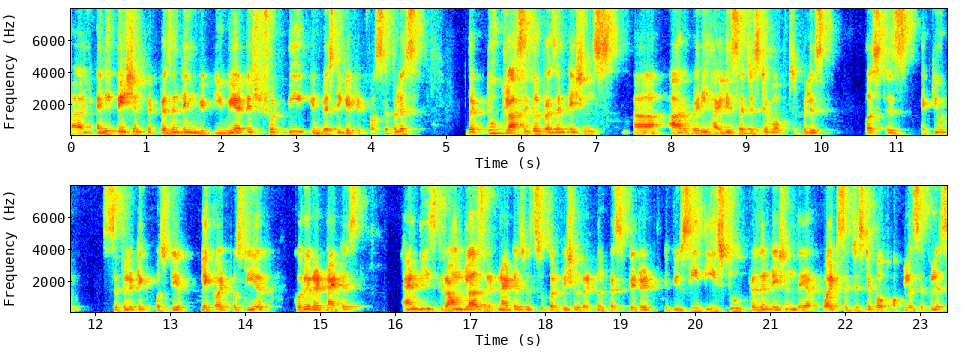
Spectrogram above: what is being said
uh, any patient with presenting with uveitis should be investigated for syphilis. The two classical presentations uh, are very highly suggestive of syphilis. First is acute syphilitic posterior, placoid posterior chorioretinitis and these ground glass retinitis with superficial retinal precipitate. If you see these two presentations, they are quite suggestive of ocular syphilis.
